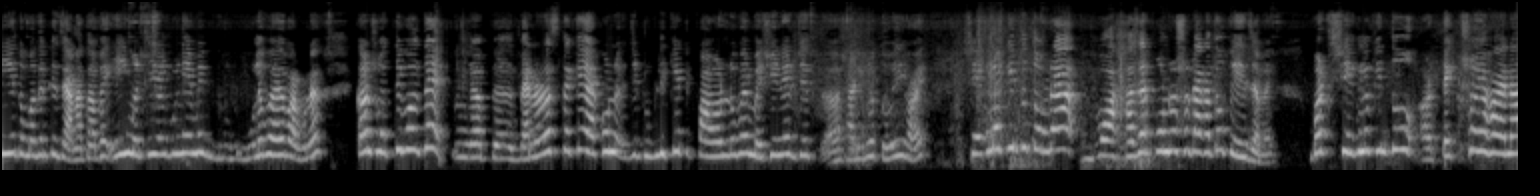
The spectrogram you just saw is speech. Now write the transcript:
নিয়ে তোমাদেরকে জানাতে হবে। এই মাটেরিয়ালগুলো আমি বলে বোঝাতে পারব না। কারণ সত্যি বলতে বেনারস থেকে এখন যে ডুপ্লিকেট পাওয়ার লুমের মেশিনের যে শাড়িগুলো তৈরি হয়, সেগুলো কিন্তু তোমরা হাজার পনেরোশো টাকাতেও পেয়ে যাবে। বাট সেগুলো কিন্তু টেকসই হয় না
